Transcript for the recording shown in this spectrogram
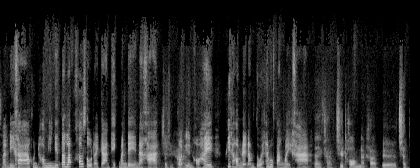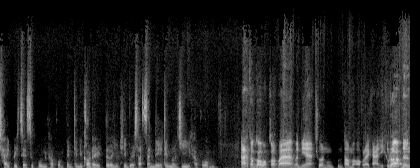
สวัสดีค่ะ คุณทอมยินดีต้อนรับเข้าสู่รายการ Tech Monday นะคะสวัสดีครับก่อนอื่นขอให้พี่ทอมแนะนำตัวให้ท่านผู้ฟังหน่อยค่ะ ได้ครับ ชื่อทอมนะครับเป็นชัดชัยกฤษเศรษฐสกุลครับผมเป็น Technical Director อยู่ที่บริษัท Sunday Technology ครับผมอะต้องก่อนบอกก่อนว่าวันนี้ชวนคุณทอมมาออกรายการอีกรอบหนึ่ง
